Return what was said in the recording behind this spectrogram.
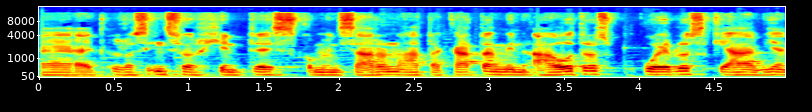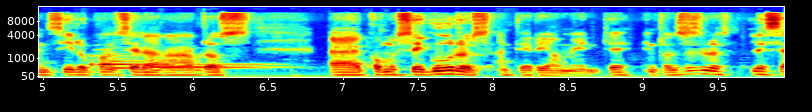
Eh, los insurgentes comenzaron a atacar también a otros pueblos que habían sido considerados eh, como seguros anteriormente. Entonces les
